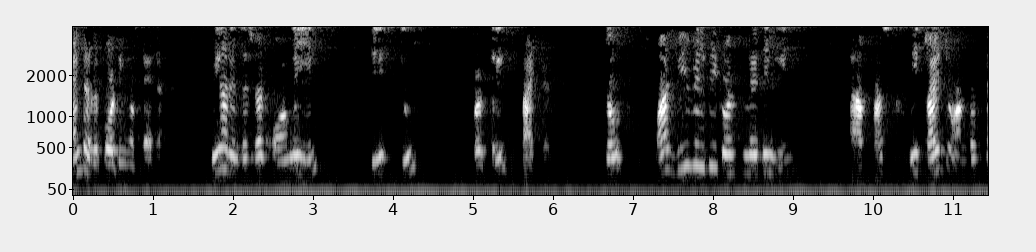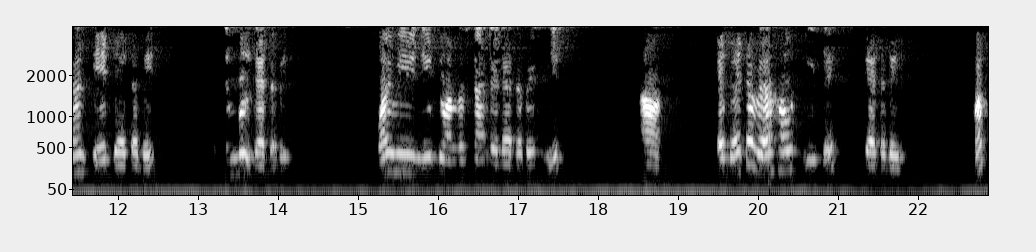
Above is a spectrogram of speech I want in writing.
and the reporting of data. We are interested only in these two or three factors. So, what we will be concentrating in uh, first, we try to understand a database, a simple database. Why we need to understand a database is uh, a data warehouse is a database. First,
